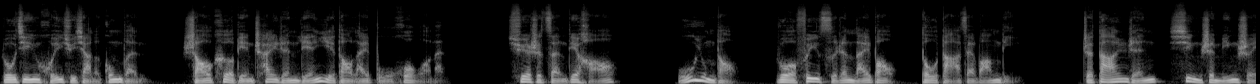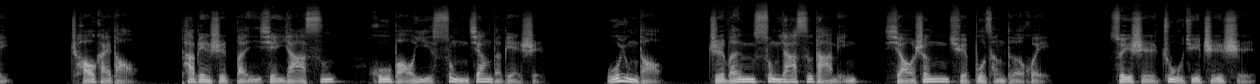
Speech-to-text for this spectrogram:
如今回去下了公文。”少客便差人连夜到来捕获我们，却是怎的好？吴用道：“若非此人来报，都打在网里。这大恩人姓甚名谁？”晁盖道：“他便是本县押司呼保义宋江的便是。”吴用道：“只闻宋押司大名，小生却不曾得会，虽是驻居咫尺，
